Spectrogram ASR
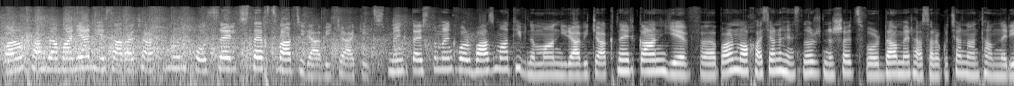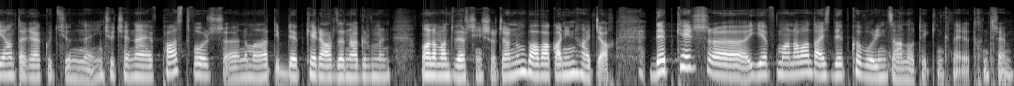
Պարոն Խահրամանյան, ես առաջարկում եմ խոսել ստեղծված իրավիճակից։ Մենք տեսնում ենք, որ բազմաթիվ նման իրավիճակներ կան եւ պարոն Մախասյանը հենց նոր նշեց, որ դա մեր հասարակության անդամների անտեղյակությունն է, ինչու՞ չէ նաեւ փաստ, որ նմանատիպ դեպքեր արձանագրվում են մանավանդ վերջին շրջանում բավականին հաճախ։ Դեպքեր եւ մանավանդ այս դեպքը, որին ծանոթ եք ինքներդ, խնդրեմ։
